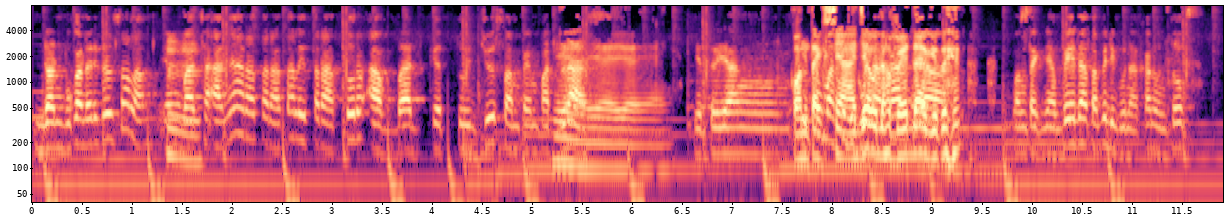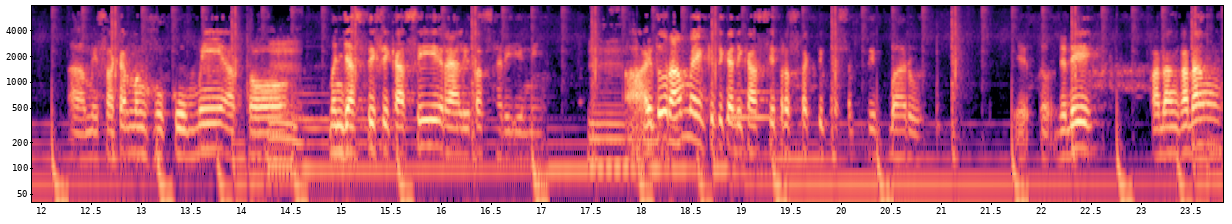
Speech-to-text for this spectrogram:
Dan bukan dari Darussalam. Yang hmm. bacaannya rata-rata literatur abad ke-7 sampai 14 yeah, yeah, yeah, yeah. gitu yang konteksnya aja udah beda ya, gitu ya. Konteksnya beda tapi digunakan untuk uh, misalkan menghukumi atau hmm. menjustifikasi realitas hari ini. Hmm. uh, itu ramai ketika dikasih perspektif-perspektif baru. Gitu. Jadi kadang-kadang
